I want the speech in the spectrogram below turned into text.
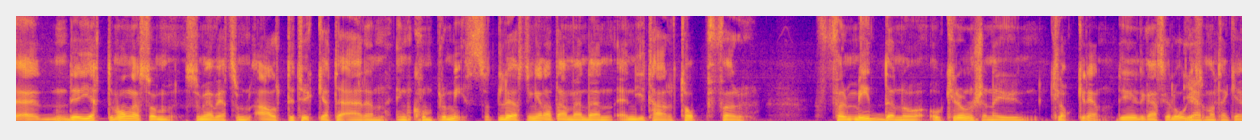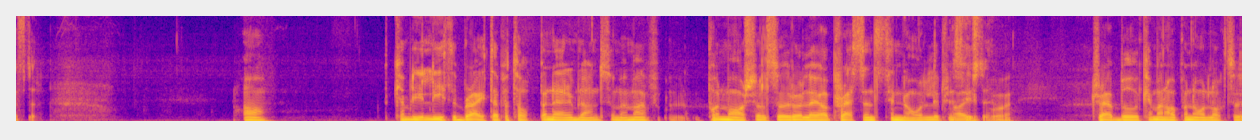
eh, det är jättemånga som, som jag vet som alltid tycker att det är en, en kompromiss. Så att lösningen att använda en, en gitarrtopp för, för midden och, och crunchen är ju klockren. Det är ju ganska logiskt Japp. om man tänker efter. Ja. Det kan bli lite brighta på toppen där ibland. Så när man, på en Marshall så rullar jag presence till noll i Ja, princip. och treble kan man ha på noll också.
